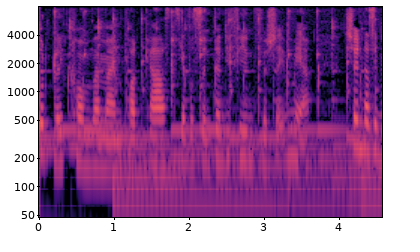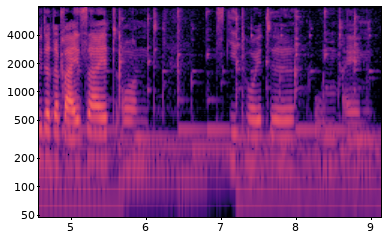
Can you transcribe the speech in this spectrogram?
und willkommen bei meinem Podcast. Ja, wo sind denn die vielen Fische im Meer? Schön, dass ihr wieder dabei seid und es geht heute um ein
